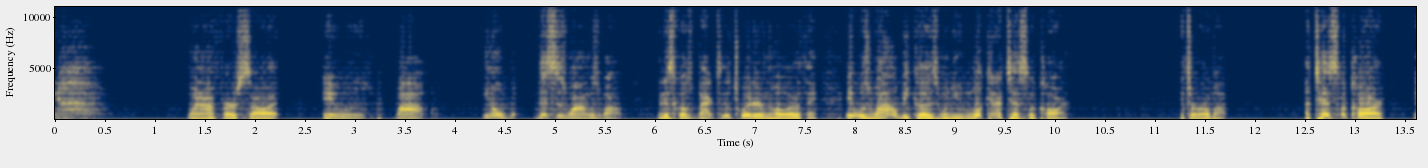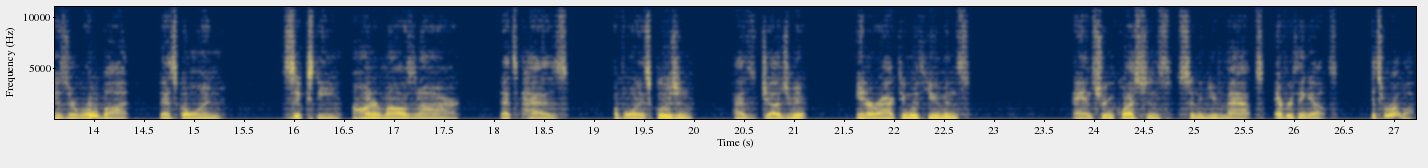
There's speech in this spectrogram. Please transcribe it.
when I first saw it, it was wow. You know, this is why it was wild. And this goes back to the Twitter and the whole other thing. It was wild because when you look at a Tesla car, it's a robot. A Tesla car is a robot that's going 60, 100 miles an hour that has avoidance collision, has judgment, interacting with humans, answering questions, sending you maps, everything else. It's a robot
